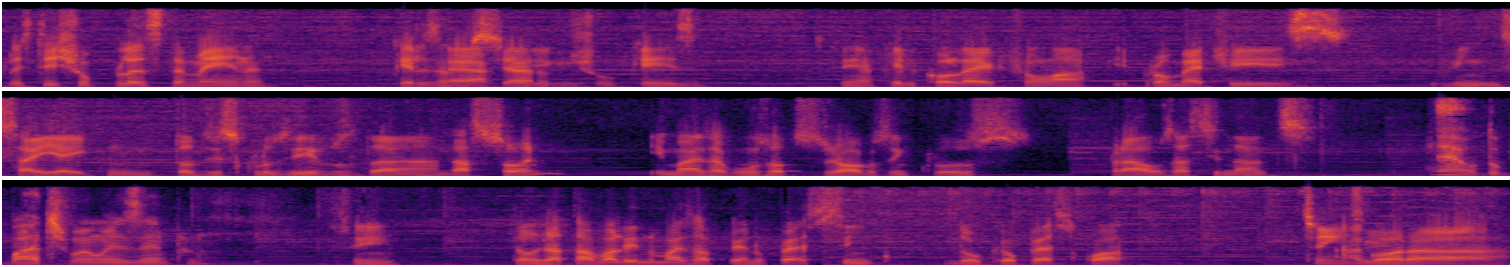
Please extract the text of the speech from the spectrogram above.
PlayStation Plus também, né? Que eles É, anunciaram aquele- no showcase. Tem aquele collection lá que promete vir sair aí com todos os exclusivos da, da Sony e mais alguns outros jogos inclusos para os assinantes. É, o do Batman é um exemplo. Sim. Então já tá valendo mais a pena o PS5 do que o PS4. Sim. Agora,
